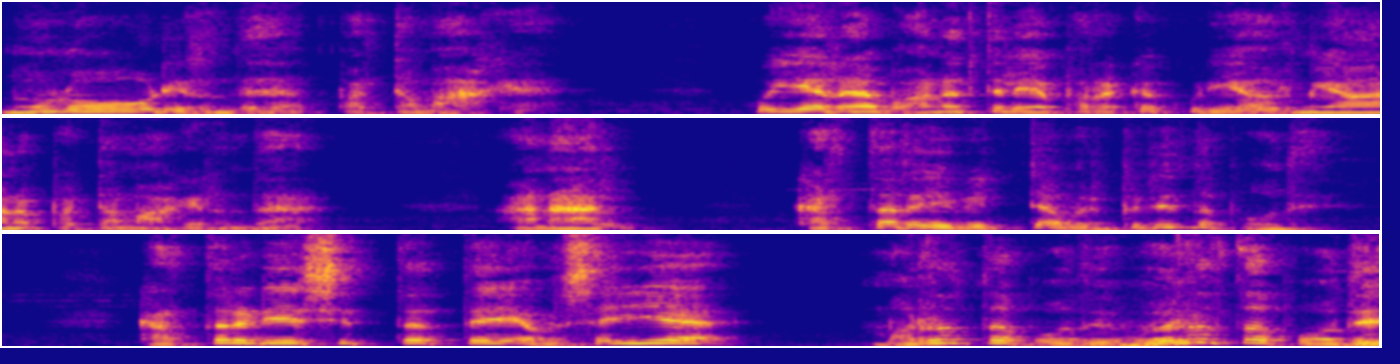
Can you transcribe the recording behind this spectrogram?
நூலோடு இருந்த பட்டமாக உயர வானத்திலே பறக்கக்கூடிய அருமையான பட்டமாக இருந்தார் ஆனால் கர்த்தரை விட்டு அவர் பிரிந்தபோது கர்த்தருடைய சித்தத்தை அவர் செய்ய மறுத்த போது வெறுத்த போது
